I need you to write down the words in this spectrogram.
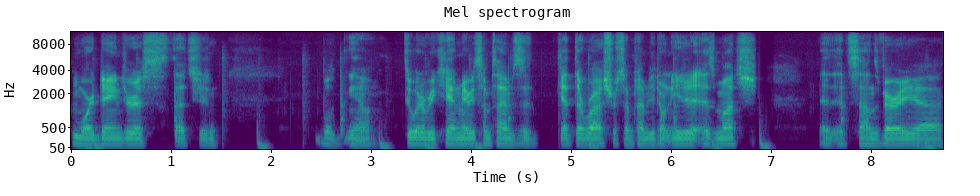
more dangerous. That you will, you know, do whatever you can. Maybe sometimes get the rush, or sometimes you don't need it as much. It, it sounds very, uh,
